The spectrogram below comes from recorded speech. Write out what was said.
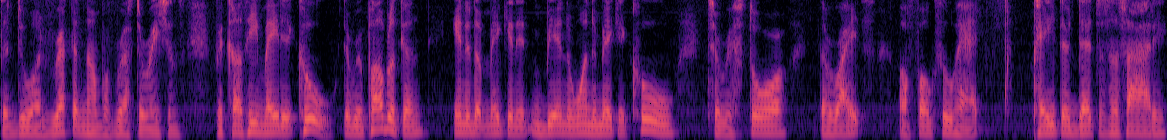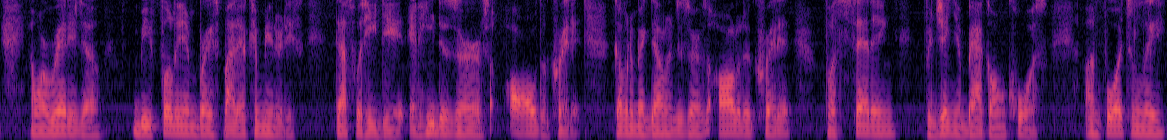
to do a record number of restorations because he made it cool. The Republican ended up making it, being the one to make it cool to restore the rights of folks who had paid their debt to society and were ready to be fully embraced by their communities. That's what he did, and he deserves all the credit. Governor McDonnell deserves all of the credit for setting Virginia back on course. Unfortunately,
